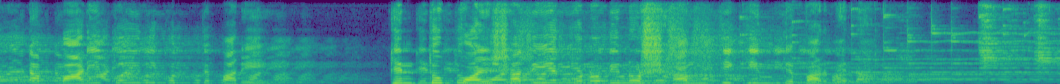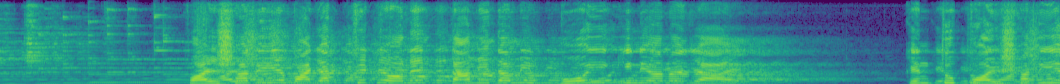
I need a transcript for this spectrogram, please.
একটা বাড়ি তৈরি করতে পারে, কিন্তু পয়সা দিয়ে কোনোদিনও শান্তি কিনতে পারবে না। পয়সা দিয়ে বাজার থেকে অনেক দামি দামি বই কিনে আনা যায়, কিন্তু পয়সা দিয়ে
